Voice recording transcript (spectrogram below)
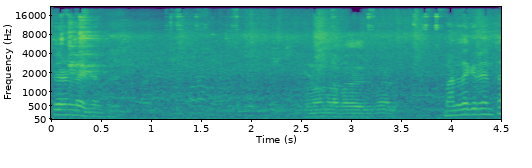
ఫేర్ అండ్ లవ్లీ ఎంత? మన దగ్గర ఎంత.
